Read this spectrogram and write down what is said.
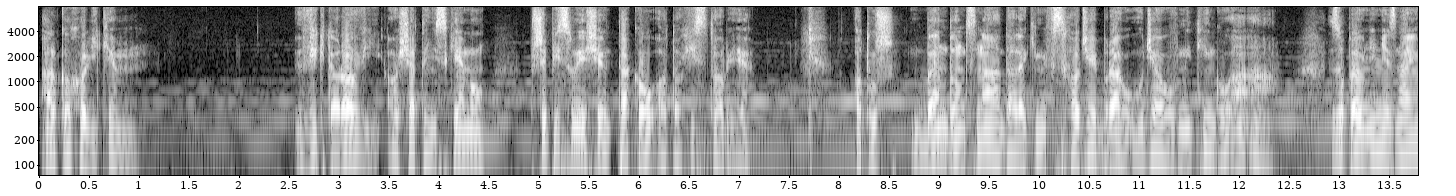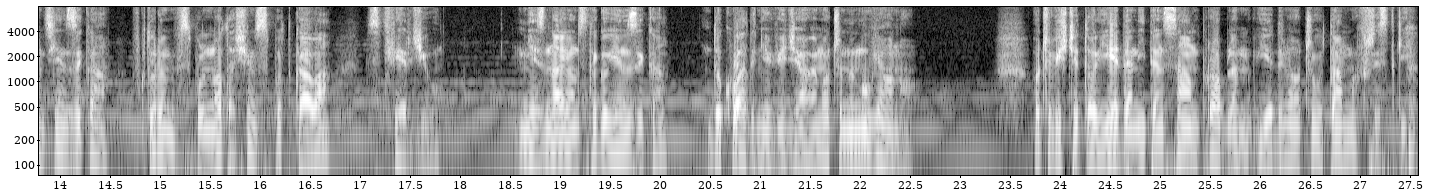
alkoholikiem. Wiktorowi Osiatyńskiemu przypisuje się taką oto historię. Otóż, będąc na Dalekim Wschodzie, brał udział w mitingu AA. Zupełnie nie znając języka, w którym wspólnota się spotkała, stwierdził: Nie znając tego języka, dokładnie wiedziałem, o czym mówiono. Oczywiście to jeden i ten sam problem jednoczył tam wszystkich,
